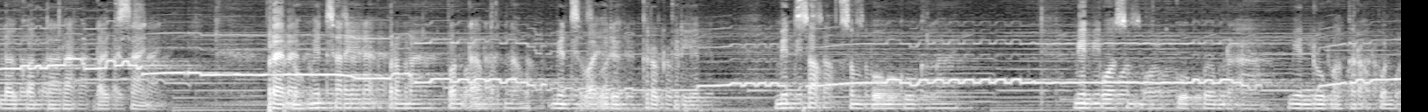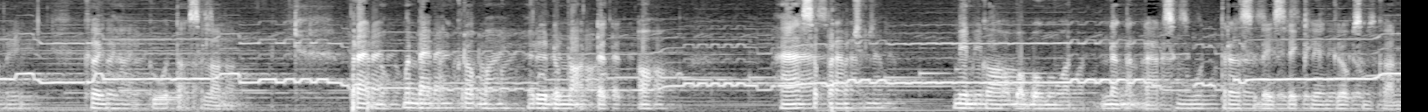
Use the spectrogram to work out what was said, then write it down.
ផ្លូវកន្តរៈដោយខ្សាច់ប្រែតនោះមានសរីរៈប្រមាណប៉ុនដើមថ្នោតមានស្បែករឿងក្រត់ក្រៀតមានសក់សំពងគូខ្លាច មានពណ៌សម្បុរគួរពើមរអាមានរូបអាក្រក់ពន់ពេកឃើញហើយគួរតក់ស្លន់ប្រែតនោះមិនដែលបានក្របបាយឬដំណក់ទឹកអស់55ឆ្នាំមានកបបោមាត់និងអណ្ដាតស្ងួនត្រូវស្ដីស្រេកឃ្លានគ្រប់សង្កត់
